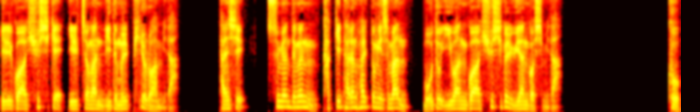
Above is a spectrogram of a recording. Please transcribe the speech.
일과 휴식의 일정한 리듬을 필요로 합니다. 단식, 수면 등은 각기 다른 활동이지만 모두 이완과 휴식을 위한 것입니다. 9.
